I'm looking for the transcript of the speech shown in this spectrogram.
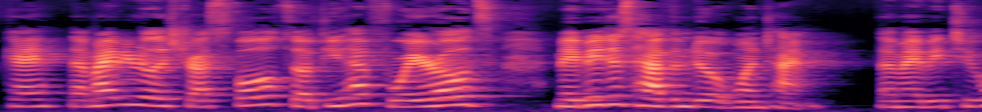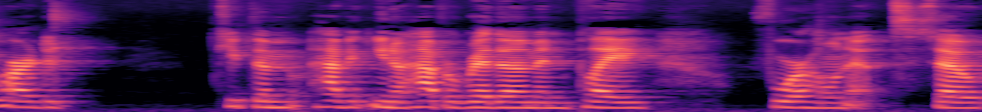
Okay, that might be really stressful. So if you have four-year-olds, maybe just have them do it one time. That might be too hard to keep them having, you know, have a rhythm and play four whole notes. So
